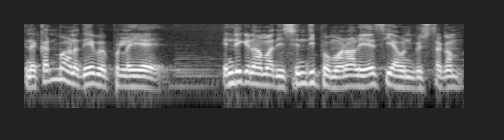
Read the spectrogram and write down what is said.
என கண்பான தெய்வ பிள்ளையே இன்றைக்கு நாம் அதை சிந்திப்போமானால் ஏசியாவின் புஸ்தகம்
